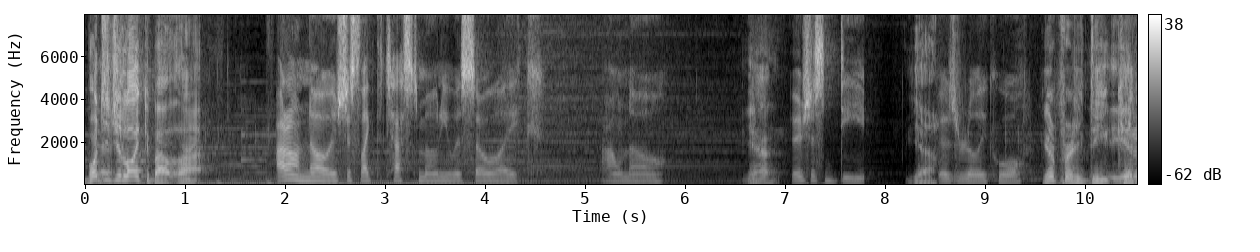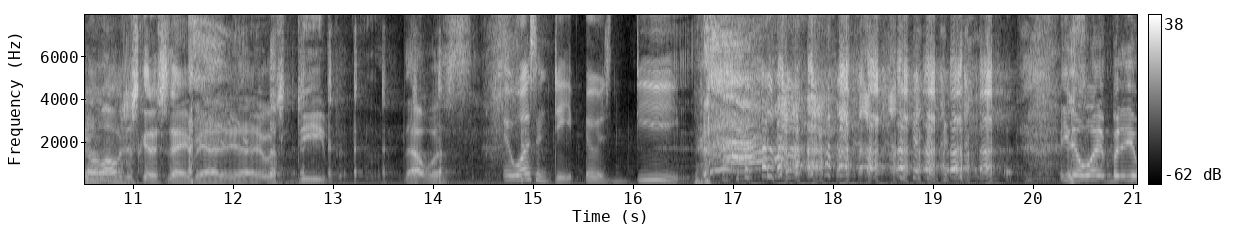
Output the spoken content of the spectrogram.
What did you like about that? I don't know. It's just like the testimony was so like, I don't know. Yeah. It was just deep. Yeah. It was really cool. You're a pretty deep You kid. know, I aren't was you? just going to say, man, yeah, it was deep. That was. It wasn't deep. It was deep. You know what? But it,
